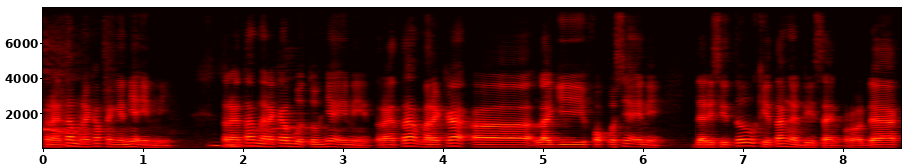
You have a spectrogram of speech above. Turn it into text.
ternyata mereka pengennya ini Mhm. Ternyata mereka butuhnya ini ternyata mereka eh, lagi fokusnya ini dari situ kita ngedesain produk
